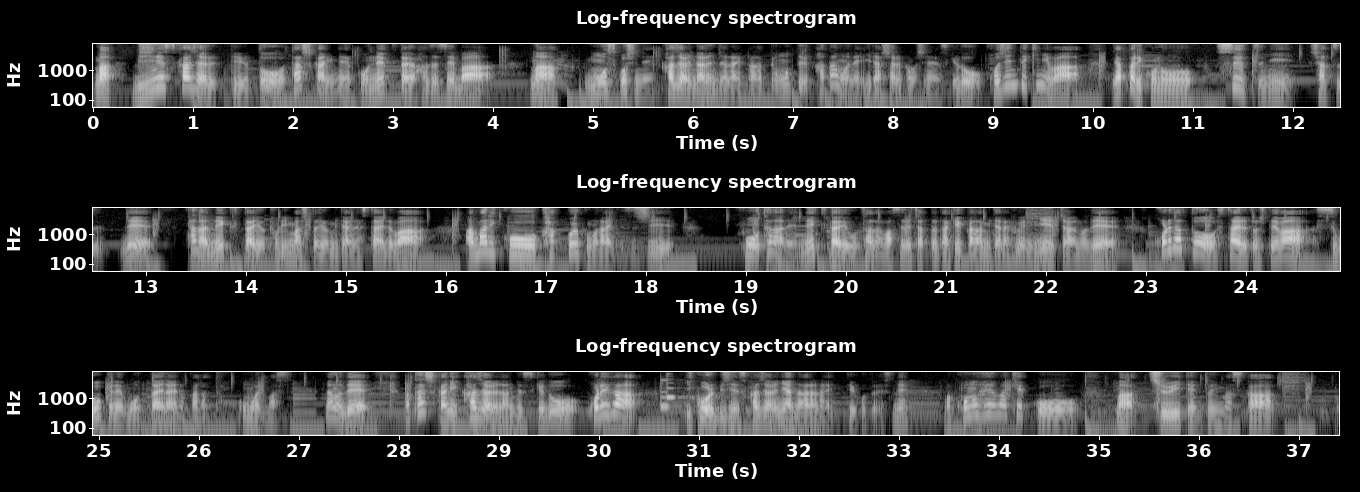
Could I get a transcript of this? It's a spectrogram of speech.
まあビジネスカジュアルっていうと、確かにね、こうネクタイを外せば、まあ、もう少しね、カジュアルになるんじゃないかなって思ってる方もね、いらっしゃるかもしれないですけど、個人的には、やっぱりこのスーツにシャツで、ただネクタイを取りましたよみたいなスタイルは、あまりこう、かっこよくもないですし、こう、ただね、ネクタイをただ忘れちゃっただけかなみたいな風に見えちゃうので、これだとスタイルとしては、すごくね、もったいないのかなと思います。なので、まあ、確かにカジュアルなんですけど、これがイコールビジネスカジュアルにはならないっていうことですね。まあ、この辺は結構、まあ、注意点といいますか、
